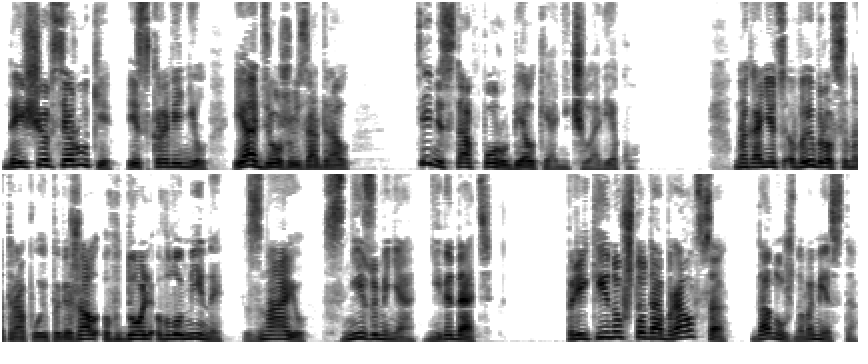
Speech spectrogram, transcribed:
Да еще все руки искровенил и одежу изодрал — те места в пору белки, а не человеку. Наконец выбрался на тропу и побежал вдоль в лумины. Знаю, снизу меня не видать. Прикинув, что добрался до нужного места,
